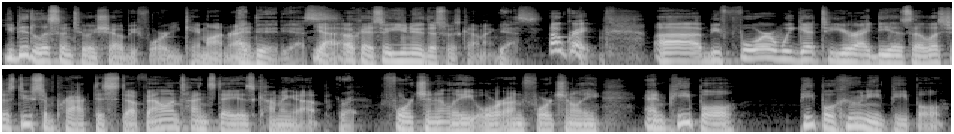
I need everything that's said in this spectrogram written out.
You did listen to a show before you came on, right? I did, yes. Yeah. Okay. So you knew this was coming. Yes. Oh, great. Uh, before we get to your ideas, though, let's just do some practice stuff. Valentine's Day is coming up, Right. fortunately or unfortunately. And people, people who need people,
